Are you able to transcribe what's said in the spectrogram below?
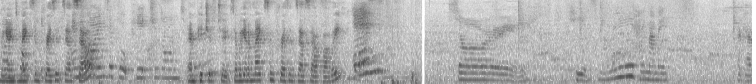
we're going, to make some presents ourselves. And we're going to put pictures on too. And pictures too. So we're going to make some presents ourselves, are we? Yes. So here's mummy. Hey mummy. Okay.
